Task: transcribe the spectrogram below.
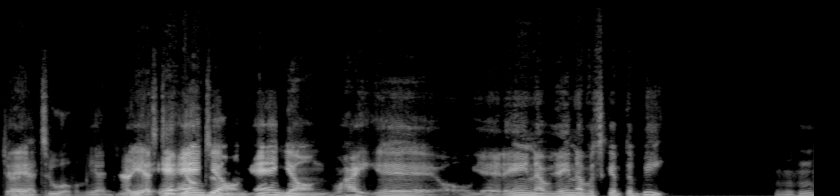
Jerry Yeah. had two of them. He had Jerry Yeah, Steve and, Young, young, and young, right? Yeah. Oh yeah, they ain't never, they never skipped a beat. Mm-hmm.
